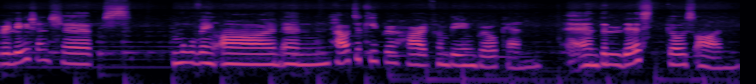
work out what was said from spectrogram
relationships, moving on, and how to keep your heart from being broken. And the list goes on.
